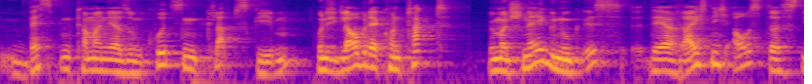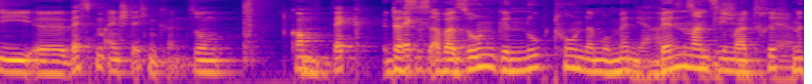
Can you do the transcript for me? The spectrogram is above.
Wespen kann man ja so einen kurzen Klaps geben. Und ich glaube, der Kontakt, wenn man schnell genug ist, der reicht nicht aus, dass die äh, Wespen einstechen können. So, komm, weg. Das weg. ist aber so ein genugtuender Moment, Ja, wenn man sie mal trifft. Ja, ne?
